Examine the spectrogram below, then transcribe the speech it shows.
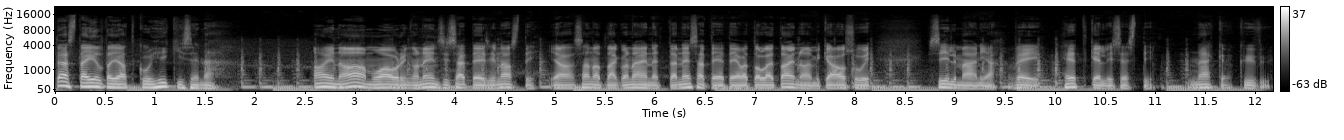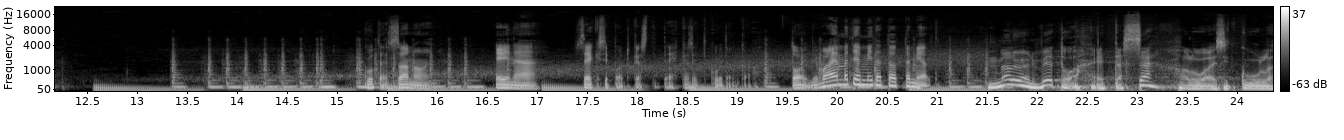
Tästä ilta jatkui hikisenä aina aamuauringon ensisäteisiin asti, ja sanotaanko näin, että ne säteet eivät olleet ainoa, mikä osui silmään ja vei hetkellisesti näkökyvyn. Kuten sanoin, ei nää seksipodcastit ehkä sitten kuitenkaan toimi. Vai en mä tiedä, mitä te olette mieltä. Mä lyön vetoa, että sä haluaisit kuulla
